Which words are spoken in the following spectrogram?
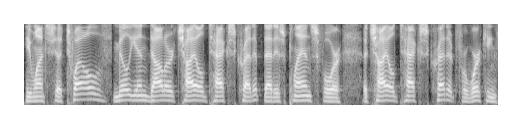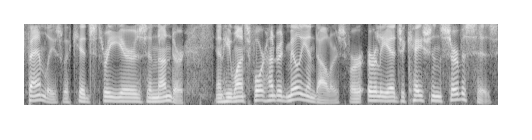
He wants a $12 million child tax credit. That is, plans for a child tax credit for working families with kids three years and under. And he wants $400 million for early education services.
